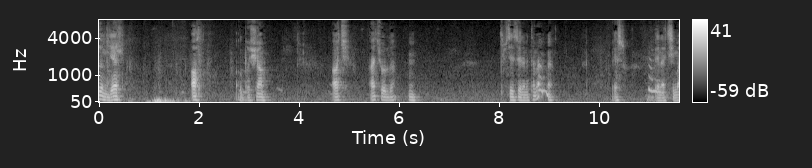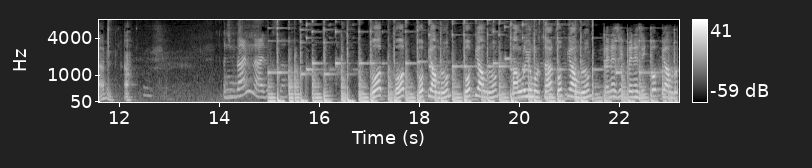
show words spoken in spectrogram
Kızım gel. Al. Al paşam. Aç. Aç orada. Hı. Kimseye söyleme tamam mı? Ver. Ben açayım abim. Al. Acı biber mi verdi kıza? Hop hop hop yavrum hop yavrum ballı yumurta hop yavrum benezik benezik hop yavrum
